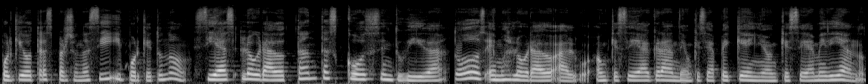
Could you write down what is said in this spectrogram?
¿Por qué otras personas sí y por qué tú no? Si has logrado tantas cosas en tu vida, todos hemos logrado algo, aunque sea grande, aunque sea pequeño, aunque sea mediano,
